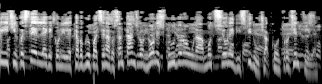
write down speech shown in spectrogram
I 5 Stelle che con il capogruppo al Senato Sant'Angelo non escludono una mozione di sfiducia contro Gentile.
